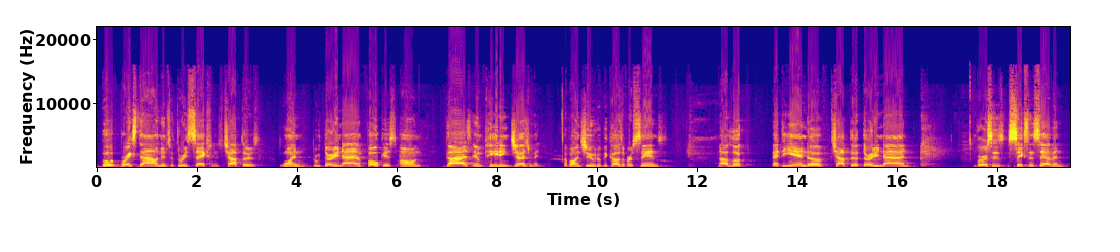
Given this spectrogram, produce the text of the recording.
book breaks down into three sections. Chapters 1 through 39 focus on God's impeding judgment upon Judah because of her sins. Now, look at the end of chapter 39, verses 6 and 7,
